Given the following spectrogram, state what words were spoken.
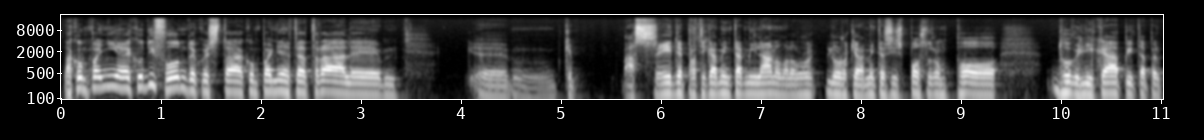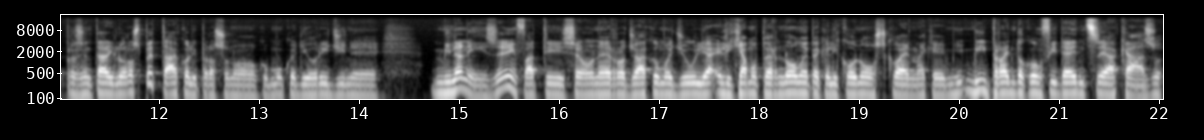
la compagnia Eco di Fondo è questa compagnia teatrale eh, che ha sede praticamente a Milano, ma loro, loro, chiaramente si spostano un po' dove gli capita per presentare i loro spettacoli, però sono comunque di origine milanese, infatti se non erro Giacomo e Giulia, e li chiamo per nome perché li conosco, eh, non è che mi, mi prendo confidenze a caso.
